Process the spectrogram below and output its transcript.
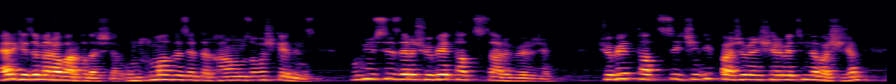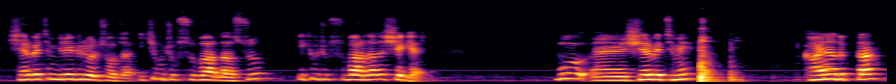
Herkese merhaba arkadaşlar. Unutulmaz Lezzetler kanalımıza hoş geldiniz. Bugün sizlere şöbiyet tatlısı tarifi vereceğim. Şöbiyet tatlısı için ilk başta ben şerbetimle başlayacağım. Şerbetim birebir ölçü olacak. 2,5 su bardağı su, 2,5 su bardağı da şeker. Bu e, şerbetimi kaynadıktan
